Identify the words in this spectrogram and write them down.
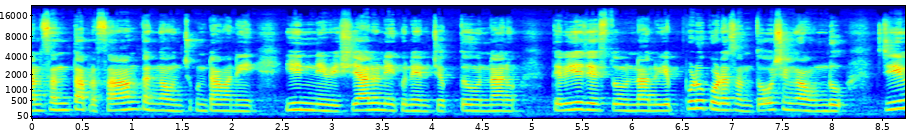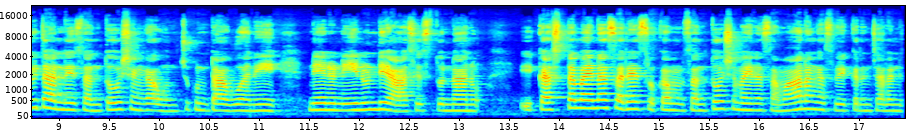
మనసంతా ప్రశాంతంగా ఉంచుకుంటావని ఇన్ని విషయాలు నీకు నేను చెప్తూ ఉన్నాను. తెలియజేస్తూ ఉన్నాను. ఎప్పుడూ కూడా సంతోషంగా ఉండు. జీవితాన్ని సంతోషంగా ఉంచుకుంటావు అని నేను నీ నుండి ఆశిస్తున్నాను. ఈ కష్టమైనా సరే సుఖం సంతోషమైన సమానంగా స్వీకరించాలని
